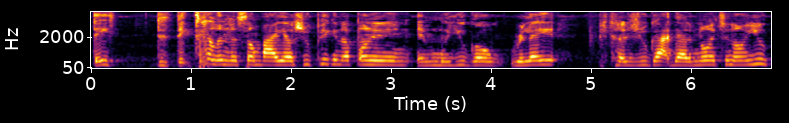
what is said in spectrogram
they they telling to somebody else. You picking up on it, and, and when you go relay it, because you got that anointing on you,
